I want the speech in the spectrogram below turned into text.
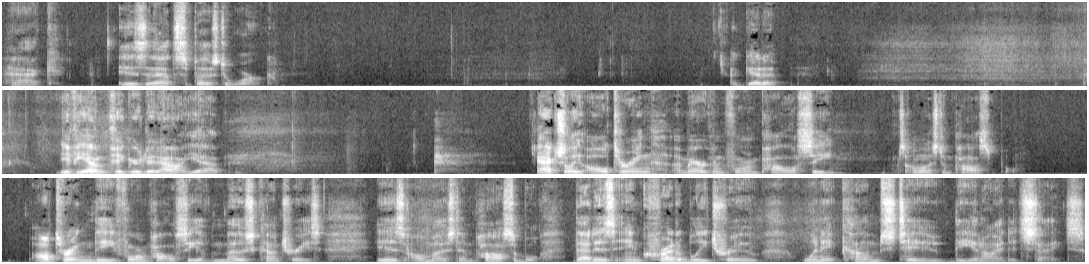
heck is that supposed to work? I get it. If you haven't figured it out yet, actually altering American foreign policy, it's almost impossible. Altering the foreign policy of most countries is almost impossible. That is incredibly true when it comes to the United States.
